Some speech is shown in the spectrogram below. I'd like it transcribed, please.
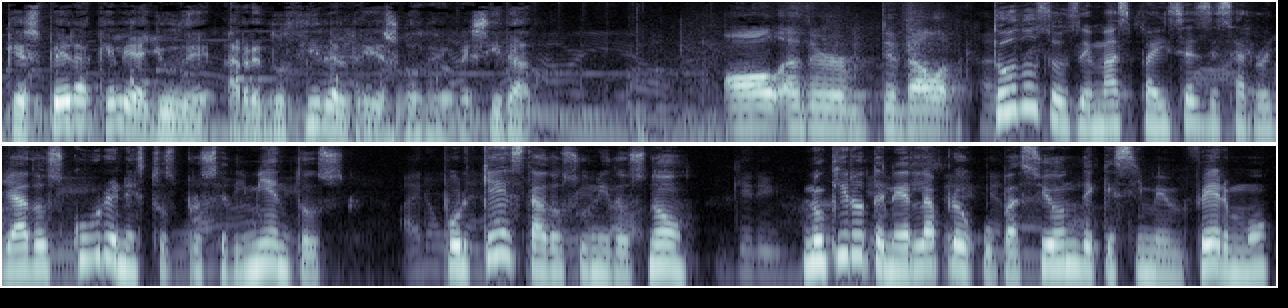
que espera que le ayude a reducir el riesgo de obesidad. Todos los demás países desarrollados cubren estos procedimientos. ¿Por qué Estados Unidos no? No quiero tener la preocupación de que si me enfermo,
